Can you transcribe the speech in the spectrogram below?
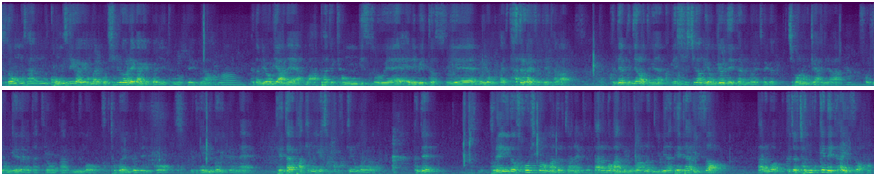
부동산 공시 가격 말고 실거래 가격까지 등록돼 있고요. 그다음에 여기 안에 뭐 아파트 경기 수에 엘리베이터 수에 뭐 이런 것까지 다 들어가 있어 데이터가. 근데 문제는 어떻게 냐 그게 실시간으로 연결돼 있다는 거예요. 저희가 집어넣은 게 아니라 서울 연계되어 다 들어가 다 있는 거, 국토부가 연결돼 있고 이렇게 돼 있는 거기 때문에 데이터가 바뀌면 이게 자꾸 바뀌는 거예요. 근데 불행히도 서울시도만 만들었잖아요, 그죠? 다른 거 만드는 거는 이미 다 데이터가 있어. 다른 거 그죠? 전국계 데이터가 있어.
